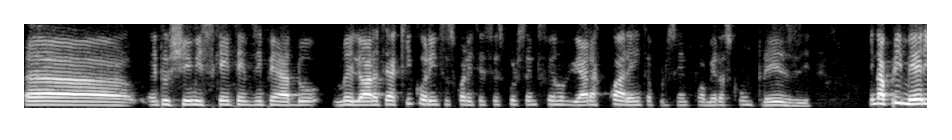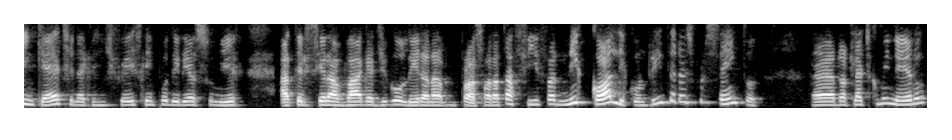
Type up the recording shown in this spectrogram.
uh, entre os times, quem tem desempenhado melhor até aqui, Corinthians 46%, Ferroviária 40%, Palmeiras com 13%. E na primeira enquete né, que a gente fez, quem poderia assumir a terceira vaga de goleira na próxima data FIFA, Nicole, com 32% é, do Atlético Mineiro,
